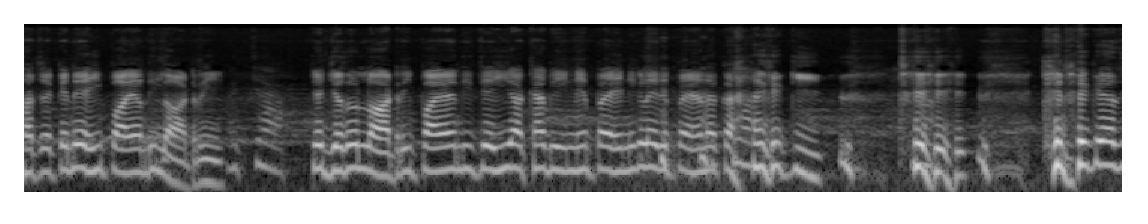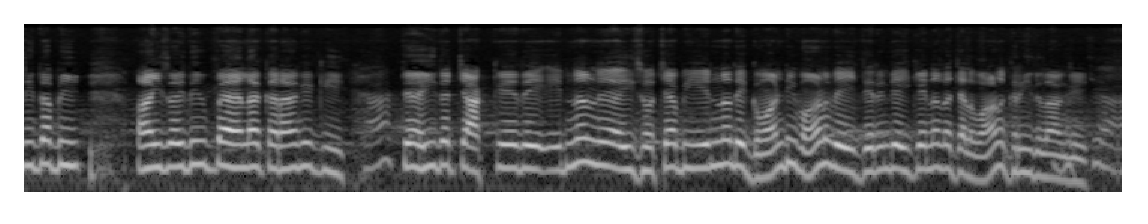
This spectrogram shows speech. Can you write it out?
ਸੱਚ ਕਹਿੰਦੇ ਅਸੀਂ ਪਾਇਆਂ ਦੀ ਲਾਟਰੀ। ਅੱਛਾ। ਤੇ ਜਦੋਂ ਲਾਟਰੀ ਪਾਇਆਂ ਦੀ ਤੇ ਇਹੀ ਆਖਿਆ ਵੀ ਇੰਨੇ ਪੈਸੇ ਨਿਕਲੇ ਤੇ ਪੈਸਿਆਂ ਦਾ ਕਰਾਂਗੇ ਕੀ? ਤੇ ਕਹਿੰਦੇ ਕਿ ਅਸੀਂ ਤਾਂ ਵੀ ਆਈ ਸੋਚਦੇ ਵੀ ਪੈਸਿਆਂ ਦਾ ਕਰਾਂਗੇ ਕੀ? ਤੇ ਅਸੀਂ ਤਾਂ ਚੱਕ ਕੇ ਤੇ ਇਹਨਾਂ ਨੇ ਅਸੀਂ ਸੋਚਿਆ ਵੀ ਇਹਨਾਂ ਦੇ ਗਵਾਂਢੀ ਵਾਹਣ ਵੇਚਦੇ ਰਹਿੰਦੇ ਅਸੀਂ ਕਿ ਇਹਨਾਂ ਦਾ ਚਲ ਵਾਹਣ ਖਰੀਦ ਲਾਂਗੇ। ਅੱਛਾ।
